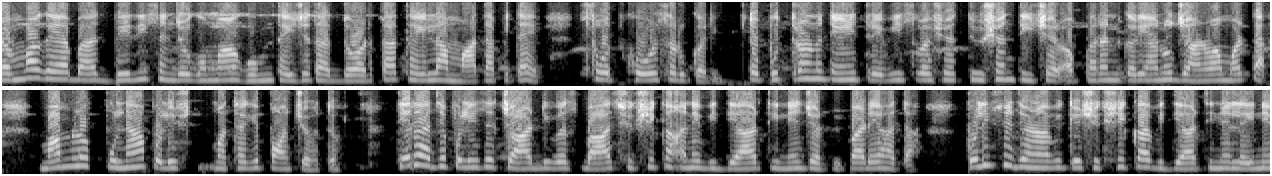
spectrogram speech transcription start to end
રમવા ગયા બાદ ભેદી સંજોગોમાં ગુમ થઈ જતા દોડતા થયેલા માતા પિતાએ શોધખોળ શરૂ કરી. તો પુત્રનું તેની ત્રેવીસ વર્ષીય ટ્યુશન ટીચર અપહરણ કર્યાનું જાણવા મળતા મામલો પુના પોલીસ મથકે પહોંચ્યો હતો. ત્યારે આજે પોલીસે ચાર દિવસ બાદ શિક્ષિકા અને વિદ્યાર્થીને ઝડપી પાડ્યા હતા. પોલીસે જણાવ્યું કે શિક્ષિકા વિદ્યાર્થીને લઈને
